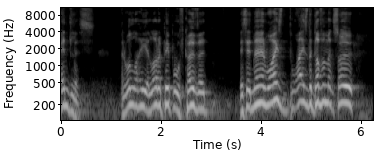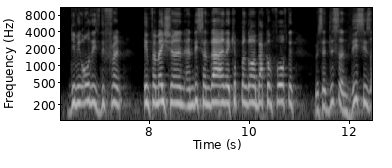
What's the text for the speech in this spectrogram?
endless. And wallahi, a lot of people with COVID, they said, man, why is, why is the government so giving all these different information and this and that? And they kept on going back and forth. And we said, listen, this is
